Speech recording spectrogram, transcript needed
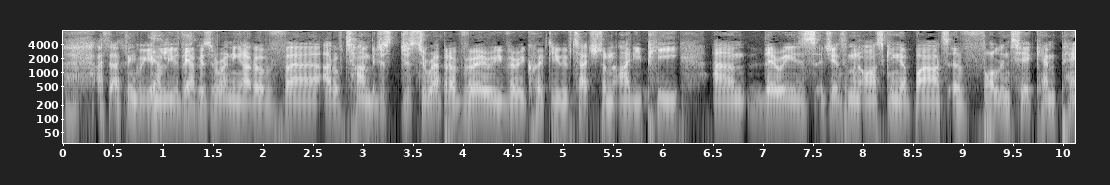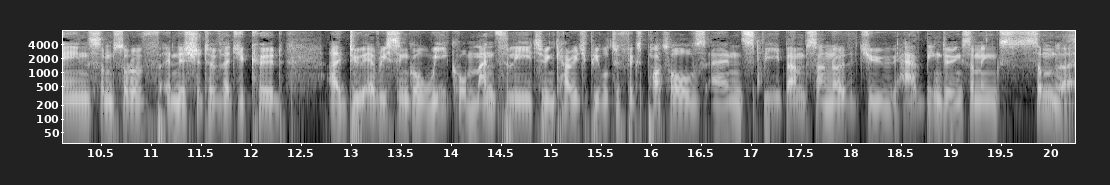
I, th- I, think we're going to Yeah, leave it there yeah. because we're running out of uh, out of time. But just just to wrap it up very very quickly, we've touched on IDP. Um, there is a gentleman asking about a volunteer campaign, some sort of initiative that you could. Uh, do every single week or monthly to encourage people to fix potholes and speed bumps. I know that you have been doing something similar,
